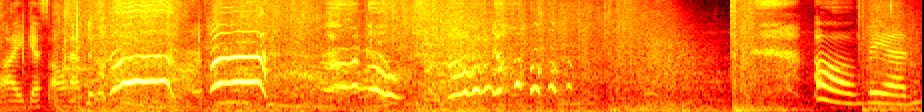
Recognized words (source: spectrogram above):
I guess I'll have to- Ah! Ah! Oh no! Oh no! Oh man.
